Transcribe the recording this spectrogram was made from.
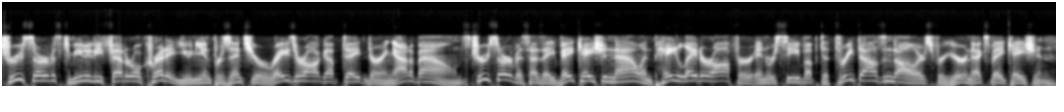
True Service Community Federal Credit Union presents your Razor Hog update during Out of Bounds. True Service has a vacation now and pay later offer and receive up to $3,000 for your next vacation.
